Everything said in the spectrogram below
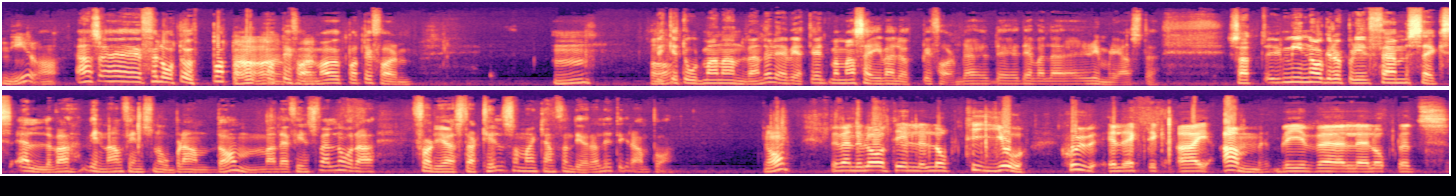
Neråt? Ja. Alltså, eh, förlåt, uppåt då. Ja, uppåt i form. Ja. uppåt i form. Mm. Ja. Vilket ord man använder det vet jag inte, men man säger väl upp i form. Det, det, det är väl det rimligaste. Så att min A-grupp blir 5, 6, 11. Vinnaren finns nog bland dem, men det finns väl några följehästar till som man kan fundera lite grann på. Ja, vi vänder blad till lopp 10. 7 Electric Eye Am blir väl loppets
